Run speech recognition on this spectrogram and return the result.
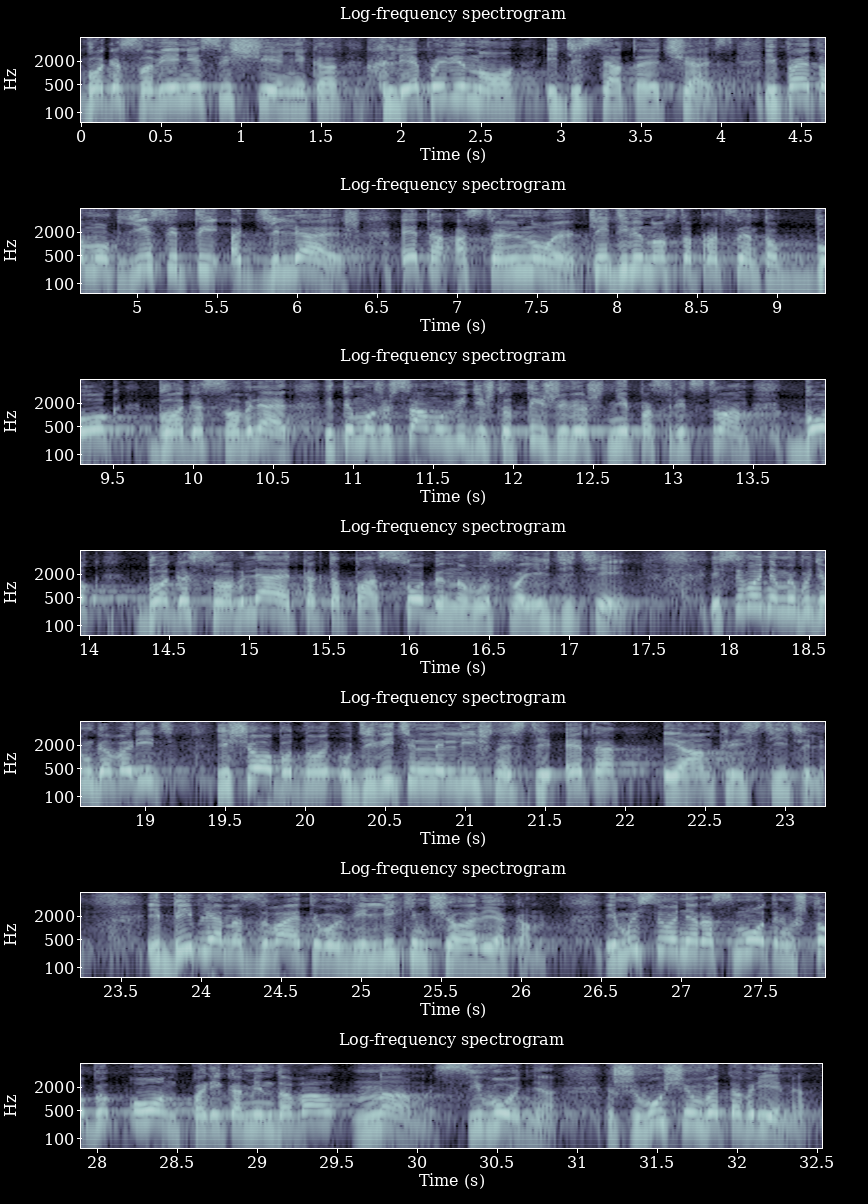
благословение священника, хлеб и вино и десятая часть. И поэтому, если ты отделяешь это остальное, те 90% Бог благословляет. И ты можешь сам увидеть, что ты живешь не посредством. Бог благословляет как-то по-особенному своих детей. И сегодня мы будем говорить еще об одной удивительной личности. Это Иоанн Креститель. И Библия называет его великим человеком. И мы сегодня рассмотрим, чтобы он порекомендовал нам сегодня, живущим в это время.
